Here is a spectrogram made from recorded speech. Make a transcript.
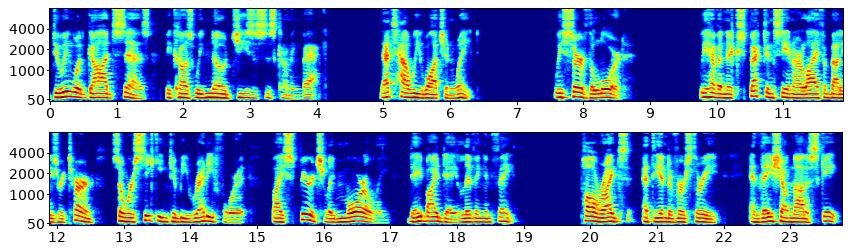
doing what God says because we know Jesus is coming back. That's how we watch and wait. We serve the Lord. We have an expectancy in our life about His return, so we're seeking to be ready for it by spiritually, morally, day by day living in faith. Paul writes at the end of verse 3 and they shall not escape.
